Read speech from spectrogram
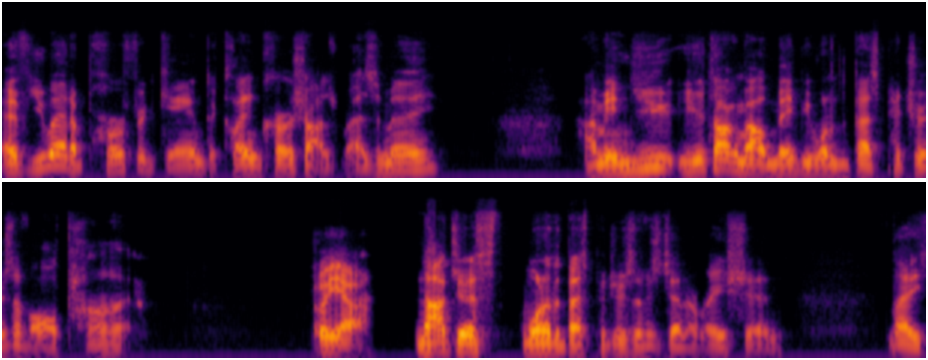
if you had a perfect game to Clayton Kershaw's resume, I mean, you you're talking about maybe one of the best pitchers of all time. Oh yeah, not just one of the best pitchers of his generation. Like,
